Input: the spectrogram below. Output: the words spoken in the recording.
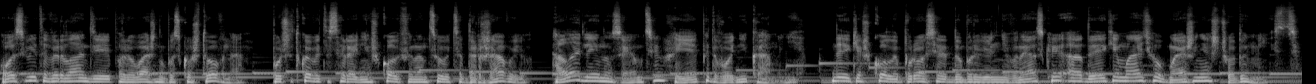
Освіта в Ірландії переважно безкоштовна. Початкові та середні школи фінансуються державою, але для іноземців є підводні камені. Деякі школи просять добровільні внески, а деякі мають обмеження щодо місць.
